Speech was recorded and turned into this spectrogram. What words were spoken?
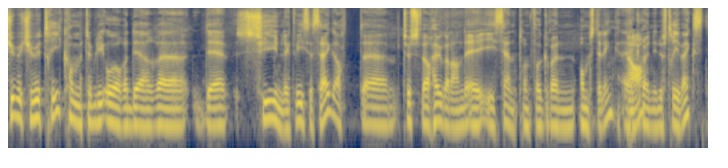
2023 kommer til å bli året der eh, det synlig viser seg at eh, Tysvær Haugaland er i sentrum for grønn omstilling, eh, Ja. grønn industrivekst.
